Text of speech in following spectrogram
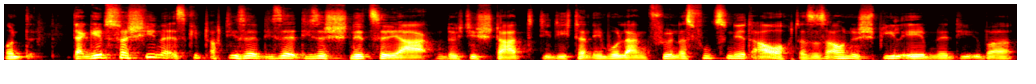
Und da gibt's verschiedene, es gibt auch diese, diese, diese Schnitzeljagden durch die Stadt, die dich dann irgendwo langführen. Das funktioniert auch. Das ist auch eine Spielebene, die über,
